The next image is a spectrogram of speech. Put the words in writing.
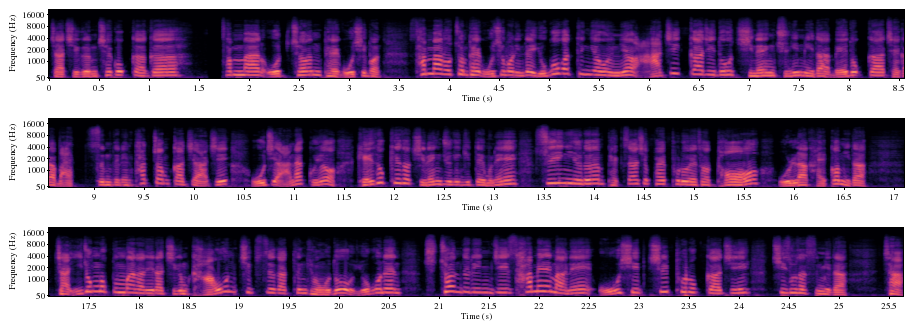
자, 지금 최고가가 35,150원. 35,150원인데 요거 같은 경우는요. 아직까지도 진행 중입니다. 매도가 제가 말씀드린 타점까지 아직 오지 않았고요. 계속해서 진행 중이기 때문에 수익률은 148%에서 더 올라갈 겁니다. 자, 이 종목뿐만 아니라 지금 가온 칩스 같은 경우도 요거는 추천드린 지 3일 만에 57%까지 치솟았습니다. 자,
